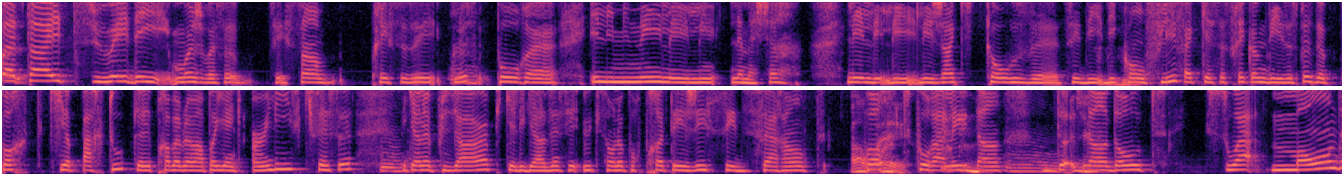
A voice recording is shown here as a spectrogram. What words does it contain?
peut-être tuer des... Moi, je vois ça, c'est sans préciser plus, pour euh, éliminer les, les, les méchants, les, les, les, les gens qui causent euh, des, des conflits. Fait que ce serait comme des espèces de portes qu'il y a partout, que probablement pas il y a qu'un livre qui fait ça, mais qu'il y en a plusieurs, puis que les gardiens, c'est eux qui sont là pour protéger ces différentes Ah portes ouais. pour aller dans dans d'autres soit monde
